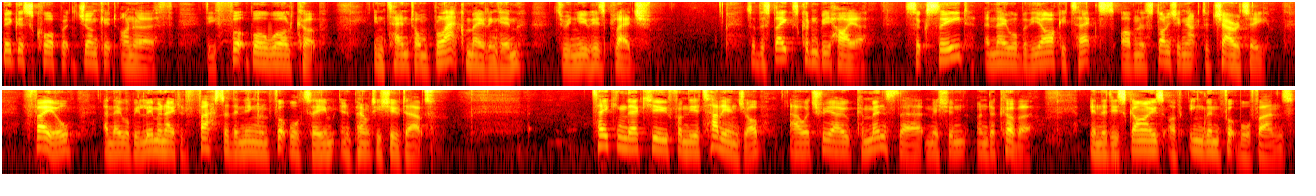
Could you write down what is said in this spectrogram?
biggest corporate junket on earth, the Football World Cup, intent on blackmailing him to renew his pledge. So the stakes couldn't be higher. Succeed, and they will be the architects of an astonishing act of charity. Fail, and they will be eliminated faster than the England football team in a penalty shootout. Taking their cue from the Italian job, our trio commenced their mission undercover in the disguise of England football fans,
